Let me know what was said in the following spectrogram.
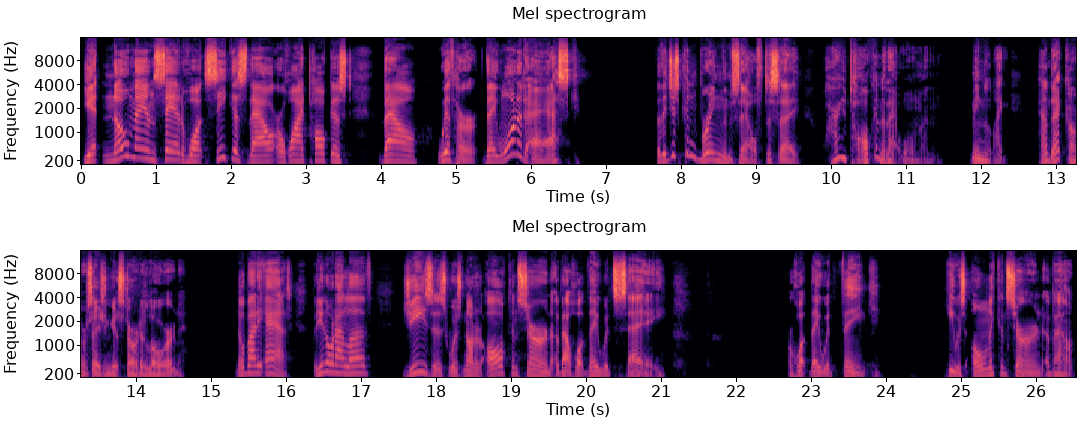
Yet no man said, What seekest thou, or why talkest thou with her? They wanted to ask, but they just couldn't bring themselves to say, Why are you talking to that woman? I mean, like, how'd that conversation get started, Lord? Nobody asked. But you know what I love? Jesus was not at all concerned about what they would say or what they would think. He was only concerned about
